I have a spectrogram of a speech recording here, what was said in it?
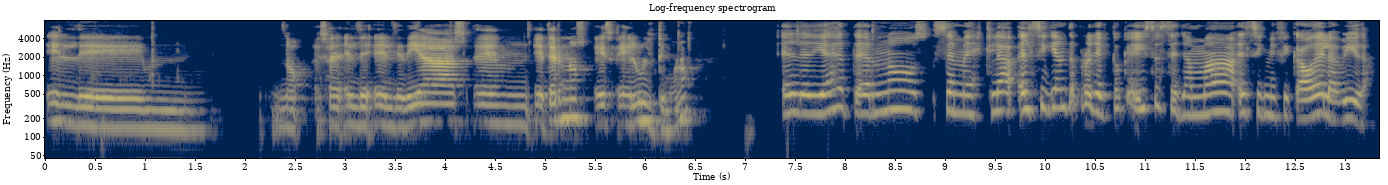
el de. No, el de, el de Días em, Eternos es el último, ¿no? el de Días Eternos se mezcla, el siguiente proyecto que hice se llama El significado de la vida.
